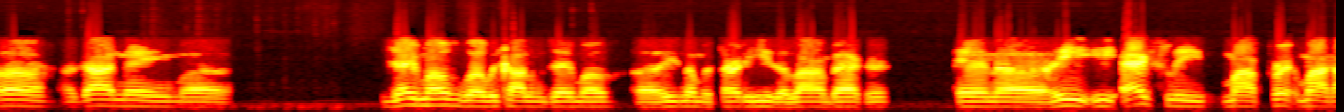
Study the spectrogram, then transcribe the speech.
uh, a guy named uh, J Mo, well, we call him J Mo. Uh, he's number thirty. He's a linebacker, and uh, he he actually my my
